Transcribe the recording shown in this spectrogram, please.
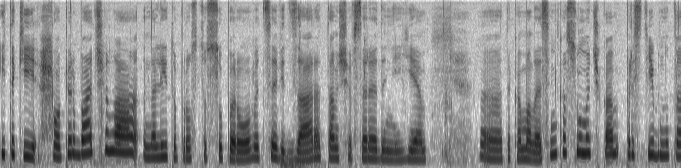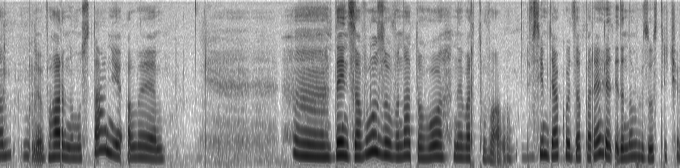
І такий шопір бачила. На літо просто суперове. Це від Zara. Там ще всередині є е, така малесенька сумочка пристібнута в гарному стані, але день завозу вона того не вартувала. Всім дякую за перегляд і до нових зустрічей.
